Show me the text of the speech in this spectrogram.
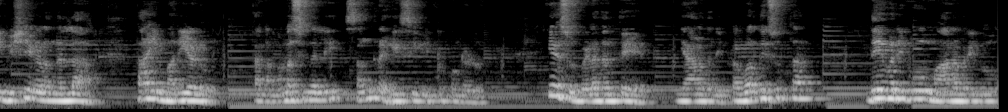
ಈ ವಿಷಯಗಳನ್ನೆಲ್ಲ ತಾಯಿ ಮರಿಯಳು ತನ್ನ ಮನಸ್ಸಿನಲ್ಲಿ ಸಂಗ್ರಹಿಸಿ ಇಟ್ಟುಕೊಂಡಳು. ಯೇಸು ಬೆಳೆದಂತೆ ಜ್ಞಾನದಲ್ಲಿ ಪ್ರವರ್ಧಿಸುತ್ತಾ ದೇವರಿಗೂ ಮಾನವರಿಗೂ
